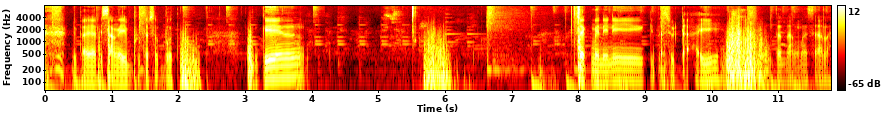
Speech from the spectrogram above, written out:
Dibayar sang ibu tersebut. Mungkin segmen ini kita sudahi tentang masalah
